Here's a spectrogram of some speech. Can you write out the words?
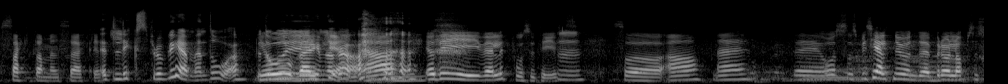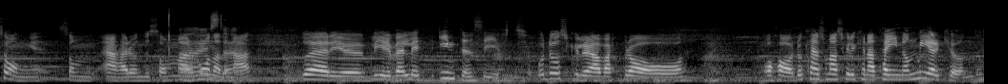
sakta men säkert. Ett lyxproblem ändå. För jo, då går det ju verkligen. himla bra. Ja, ja, det är väldigt positivt. Mm. Så ja, nej. Det, och så speciellt nu under bröllopssäsong som är här under sommarmånaderna. då är det ju, blir det väldigt intensivt och då skulle det ha varit bra att, att ha, då kanske man skulle kunna ta in någon mer kund. Mm.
